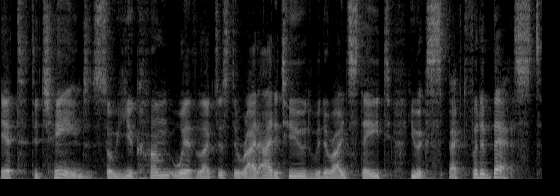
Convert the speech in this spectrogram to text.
it to change. So you come with like just the right attitude, with the right state, you expect for the best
